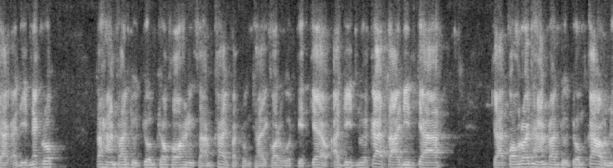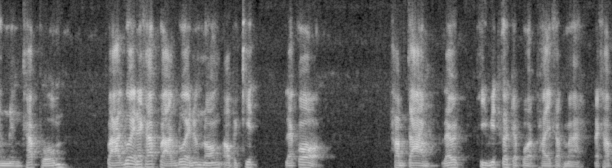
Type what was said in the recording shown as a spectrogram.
จากอดีตนักรบทหารพรานจู่โจมชคแห่งสามค่ายปักธงชัยกรกฎเกตแก้ว อดีตหน่วยกล้าตายนินจา จากกองร้อยทหารพรานจู่โจม911ครับ ผมฝากด้วยนะครับ ฝากด้วยน้องๆ เอาไปคิดแล้วก็ทำตามแล้วชีวิตก็จะปลอดภัยกลับมานะครับ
